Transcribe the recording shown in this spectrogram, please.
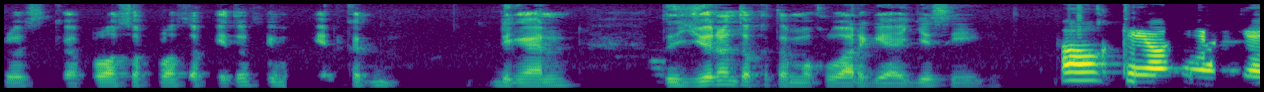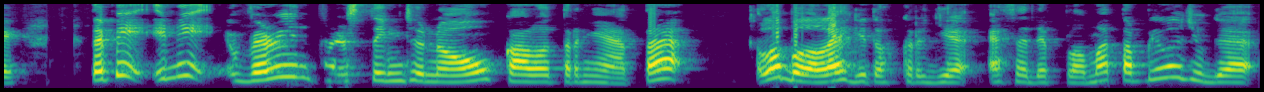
terus ke pelosok-pelosok itu sih mungkin ke, dengan tujuan untuk ketemu keluarga aja sih. Oke okay, oke okay, oke. Okay. Tapi ini very interesting to know kalau ternyata lo boleh gitu kerja as a diplomat tapi lo juga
